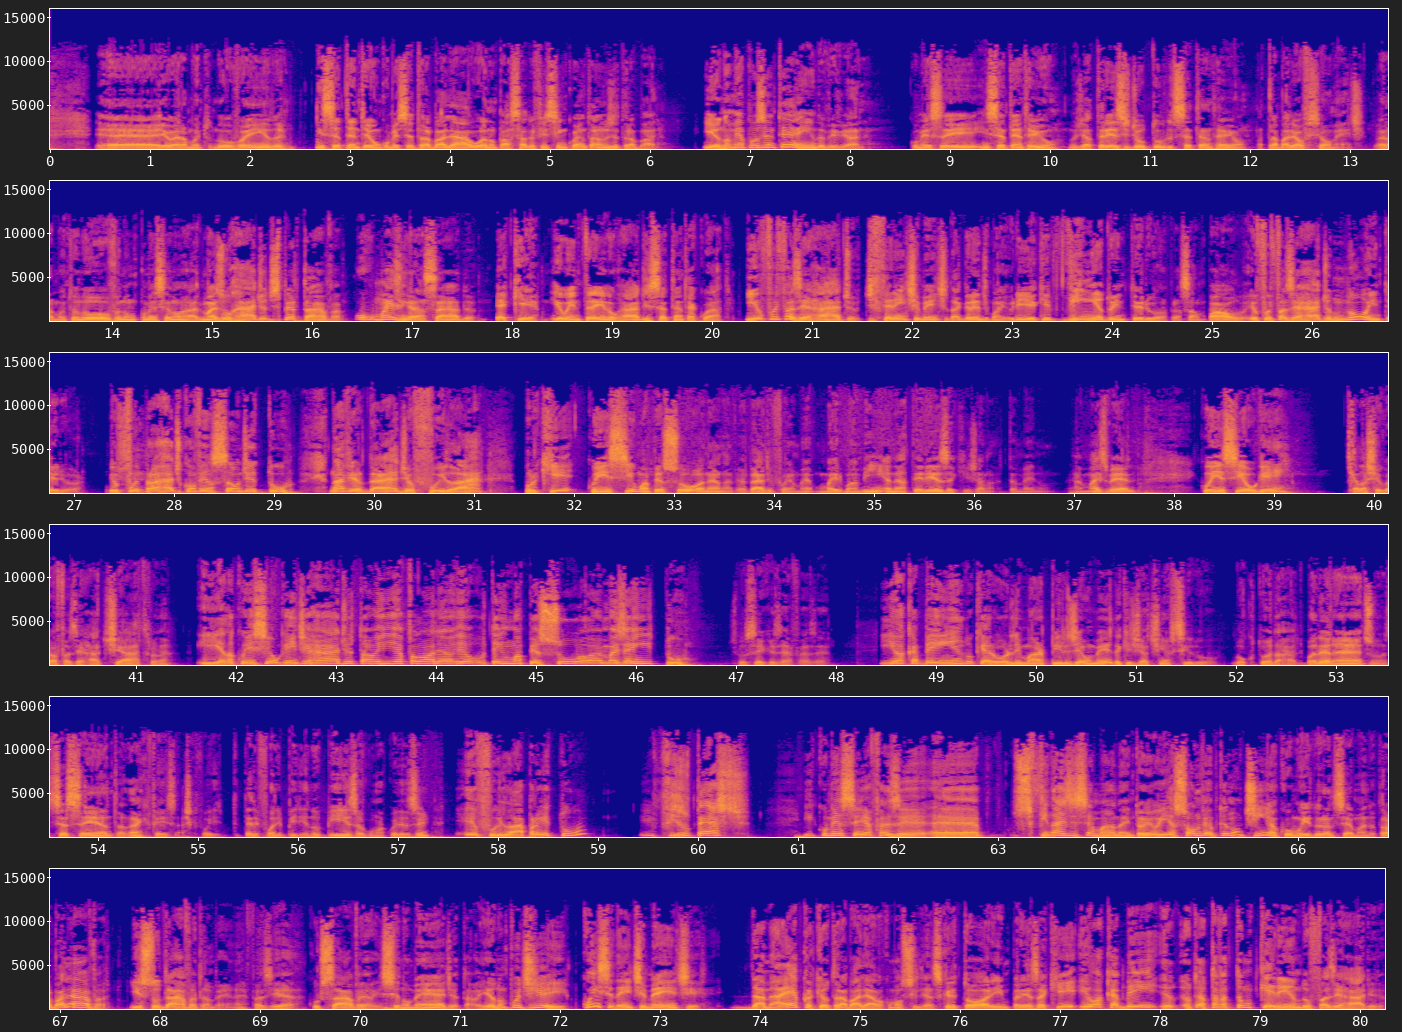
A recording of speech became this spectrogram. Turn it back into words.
é, eu era muito novo ainda. Em 71 comecei a trabalhar. O ano passado eu fiz 50 anos de trabalho. E eu não me aposentei ainda, Viviane. Comecei em 71, no dia 13 de outubro de 71, a trabalhar oficialmente. Eu era muito novo, não comecei no rádio, mas o rádio despertava. O mais engraçado é que eu entrei no rádio em 74. E eu fui fazer rádio, diferentemente da grande maioria que vinha do interior para São Paulo, eu fui fazer rádio no interior. Eu fui para a Rádio Convenção de Itu. Na verdade, eu fui lá porque conheci uma pessoa, né? Na verdade, foi uma, irmã minha, né? A Tereza, que já também é mais velha conhecia alguém, que ela chegou a fazer rádio teatro, né? E ela conhecia alguém de rádio e tal, e ela falou: Olha, eu tenho uma pessoa, mas é em Itu, se você quiser fazer. E eu acabei indo, que era o Orlimar Pires de Almeida, que já tinha sido locutor da Rádio Bandeirantes, nos 60, né? Que fez, acho que foi telefone pedindo bis, alguma coisa assim. Eu fui lá para Itu e fiz o teste e comecei a fazer é, finais de semana. Então eu ia só no porque eu não tinha como ir durante a semana. Eu trabalhava e estudava também, né? Fazia, cursava ensino médio e tal. E eu não podia ir. Coincidentemente, da época que eu trabalhava como auxiliar de escritório, empresa aqui, eu acabei, eu estava tão querendo fazer rádio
